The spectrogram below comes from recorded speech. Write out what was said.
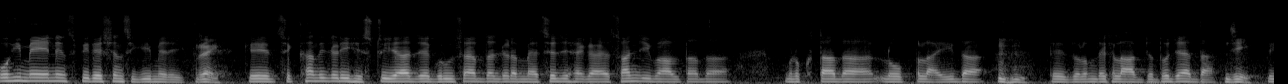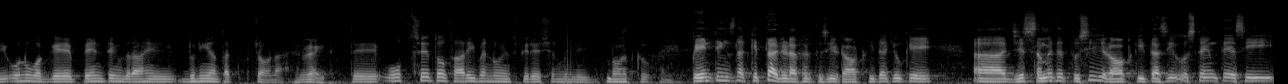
ਉਹੀ ਮੇਨ ਇਨਸਪੀਰੇਸ਼ਨ ਸੀਗੀ ਮੇਰੀ। ਰਾਈਟ ਕਿ ਸਿੱਖਾਂ ਦੀ ਜਿਹੜੀ ਹਿਸਟਰੀ ਆ ਜੇ ਗੁਰੂ ਸਾਹਿਬ ਦਾ ਜਿਹੜਾ ਮੈਸੇਜ ਹੈਗਾ ਹੈ ਸਾਂਝੀਵਾਲਤਾ ਦਾ ਮਨੁੱਖਤਾ ਦਾ ਲੋਕ ਭਲਾਈ ਦਾ ਤੇ ਜ਼ੁਲਮ ਦੇ ਖਿਲਾਫ ਜਦੋਜਹਿਦ ਦਾ ਜੀ। ਵੀ ਉਹਨੂੰ ਅੱਗੇ ਪੇਂਟਿੰਗ ਰਾਹੀਂ ਦੁਨੀਆ ਤੱਕ ਪਹੁੰਚਾਉਣਾ। ਹੈ ਰਾਈਟ ਤੇ ਉਸੇ ਤੋਂ ਸਾਰੀ ਮੈਨੂੰ ਇਨਸਪੀਰੇਸ਼ਨ ਮਿਲੀ। ਬਹੁਤ ਕੋ ਪੇਂਟਿੰਗਸ ਦਾ ਕਿੱਤਾ ਜਿਹੜਾ ਫਿਰ ਤੁਸੀਂ ਅਡਾਪਟ ਕੀਤਾ ਕਿਉਂਕਿ ਜਿਸ ਸਮੇਂ ਤੇ ਤੁਸੀਂ ਅਡਾਪਟ ਕੀਤਾ ਸੀ ਉਸ ਟਾਈਮ ਤੇ ਅਸੀਂ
